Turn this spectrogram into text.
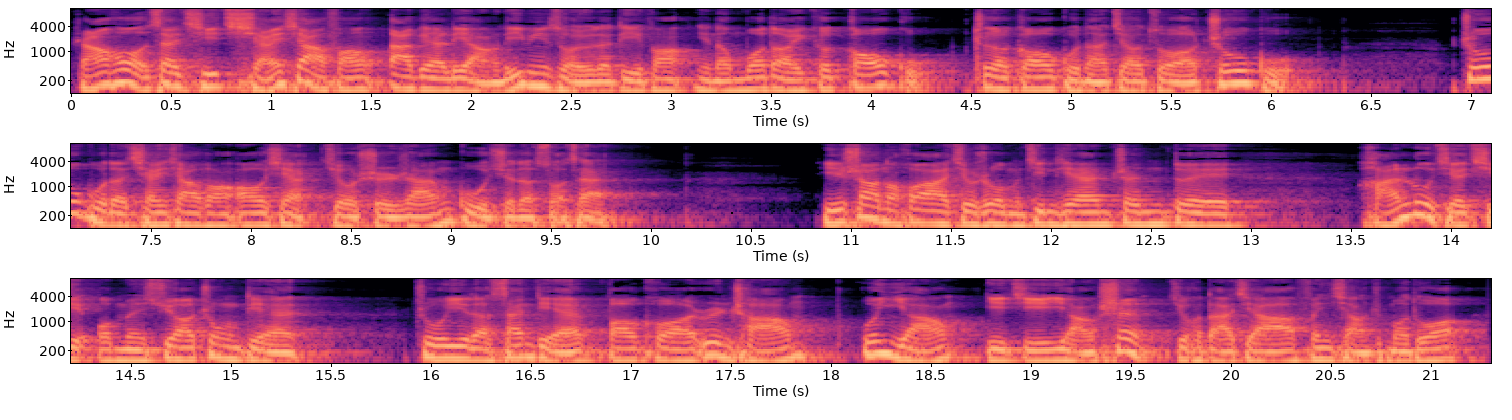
然后在其前下方大概两厘米左右的地方，你能摸到一个高骨，这个高骨呢叫做舟骨，舟骨的前下方凹陷就是然谷穴的所在。以上的话就是我们今天针对寒露节气我们需要重点注意的三点，包括润肠、温阳以及养肾，就和大家分享这么多。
